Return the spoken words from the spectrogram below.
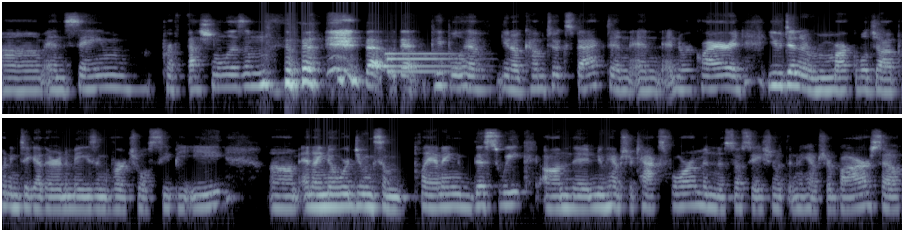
um, and same professionalism that that people have, you know, come to expect and and and require. And you've done a remarkable job putting together an amazing virtual CPE. Um, and I know we're doing some planning this week on the New Hampshire Tax Forum in association with the New Hampshire Bar. So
